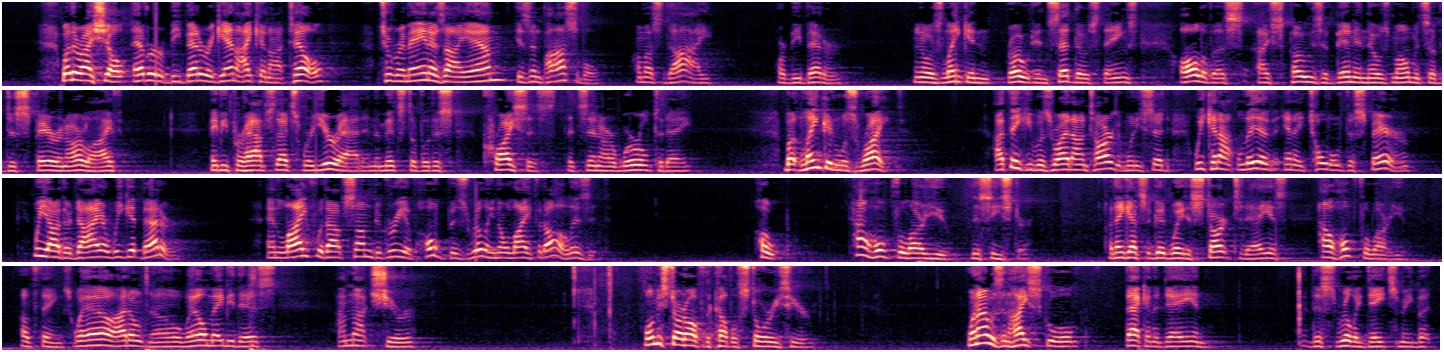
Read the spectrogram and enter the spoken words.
Whether I shall ever be better again, I cannot tell. To remain as I am is impossible. I must die or be better. You know, as Lincoln wrote and said those things, all of us, I suppose, have been in those moments of despair in our life. Maybe perhaps that's where you're at in the midst of this crisis that's in our world today. But Lincoln was right. I think he was right on target when he said, We cannot live in a total despair. We either die or we get better. And life without some degree of hope is really no life at all, is it? Hope. How hopeful are you this Easter? I think that's a good way to start today is how hopeful are you of things? Well, I don't know. Well, maybe this. I'm not sure. Well, let me start off with a couple stories here. When I was in high school back in the day, and this really dates me, but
